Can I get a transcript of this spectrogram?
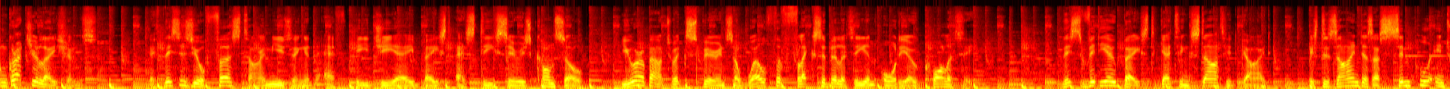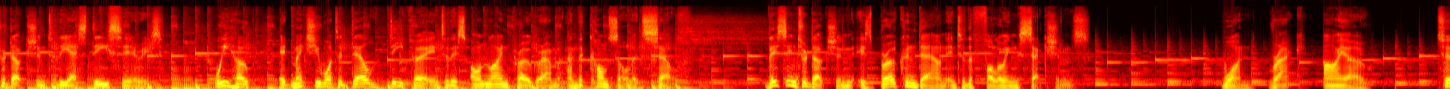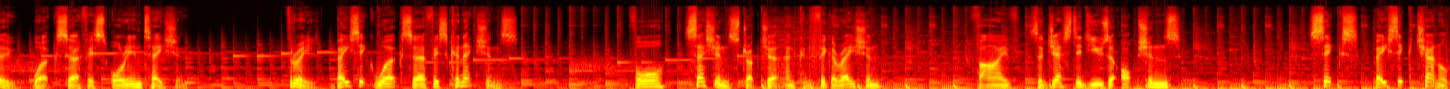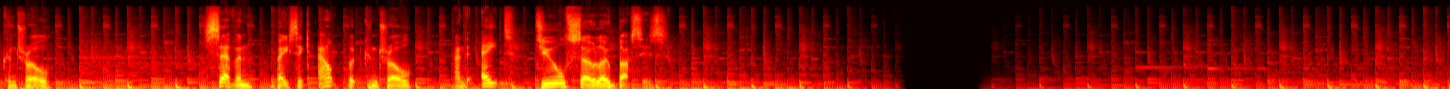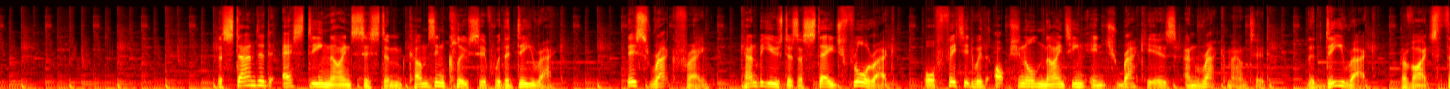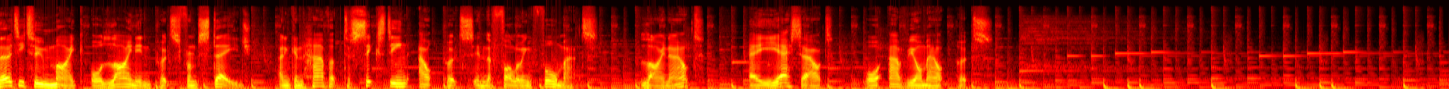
Congratulations! If this is your first time using an FPGA-based SD series console, you are about to experience a wealth of flexibility and audio quality. This video-based Getting Started guide is designed as a simple introduction to the SD series. We hope it makes you want to delve deeper into this online program and the console itself. This introduction is broken down into the following sections. 1. Rack I.O. 2. Work surface orientation. 3. Basic work surface connections. 4. Session structure and configuration. 5. Suggested user options. 6. Basic channel control. 7. Basic output control. And 8. Dual solo buses. The standard SD9 system comes inclusive with a D-rack. This rack frame can be used as a stage floor rack or fitted with optional 19-inch rack ears and rack mounted. The D-rack provides 32 mic or line inputs from stage and can have up to 16 outputs in the following formats. Line out, AES out, or Aviom outputs.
